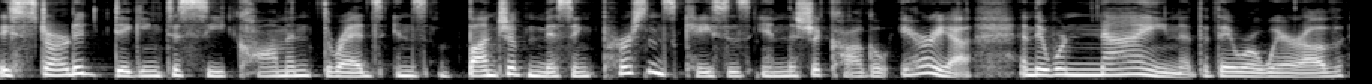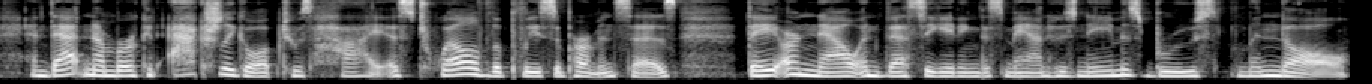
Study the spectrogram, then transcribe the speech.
They started digging to see common threads in a bunch of missing persons cases in the Chicago area. And there were nine that they were aware of, and that number could actually go up to as high as 12, the police department says. They are now investigating this man whose name is Bruce Lindahl.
